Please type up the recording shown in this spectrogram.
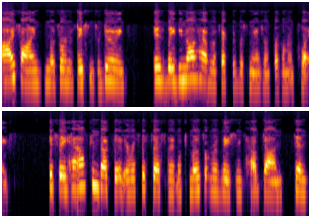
I find most organizations are doing is they do not have an effective risk management program in place. If they have conducted a risk assessment, which most organizations have done since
